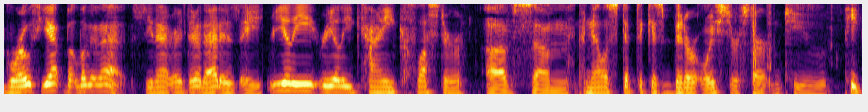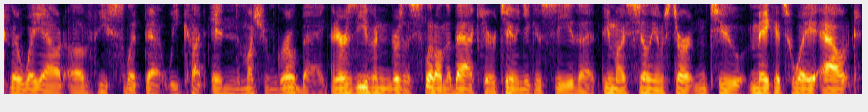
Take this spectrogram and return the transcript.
growth yet, but look at that. See that right there? That is a really, really tiny cluster of some Panellus stipticus bitter oyster starting to peek their way out of the slit that we cut in the mushroom grow bag. And there's even, there's a slit on the back here too, and you can see that the mycelium starting to make its way out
